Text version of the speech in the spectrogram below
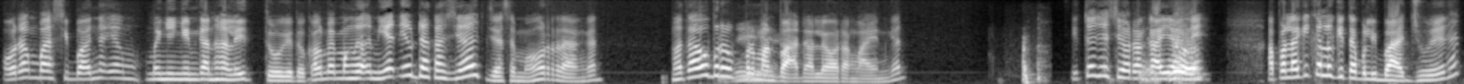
orang masih banyak yang menginginkan hal itu gitu kalau memang nggak niat ya udah kasih aja sama orang kan nggak tahu ber- Iya. bermanfaat oleh orang lain kan itu aja sih orang Ya, kaya nih apalagi kalau kita beli baju ya kan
